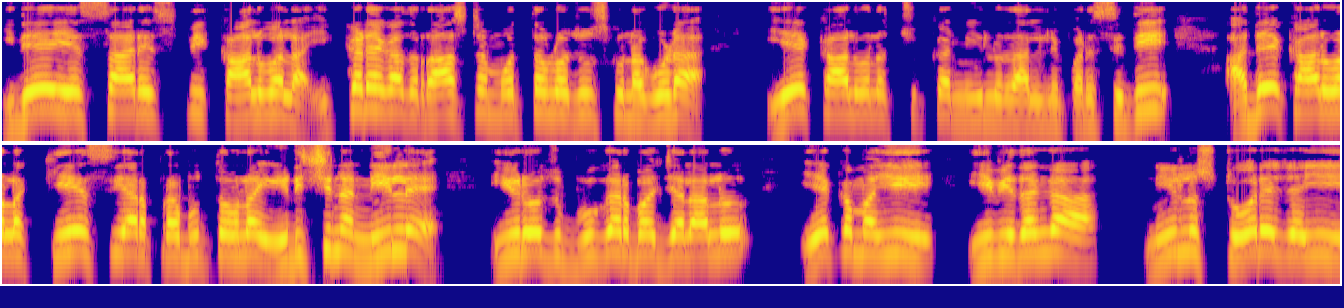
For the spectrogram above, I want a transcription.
ఇదే ఎస్ఆర్ఎస్పి కాలువల ఇక్కడే కాదు రాష్ట్రం మొత్తంలో చూసుకున్నా కూడా ఏ కాలువల చుక్క నీళ్ళు రాలేని పరిస్థితి. అదే కాలువల కేసీఆర్ ప్రభుత్వంలో ఇడిచిన నీళ్ళే ఈరోజు భూగర్భ జలాలు ఏకమయ్యి ఈ విధంగా నీళ్ళు స్టోరేజ్ అయ్యి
